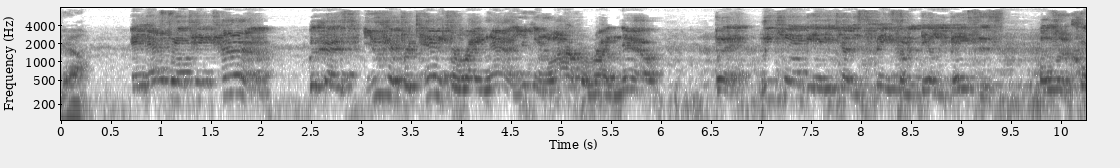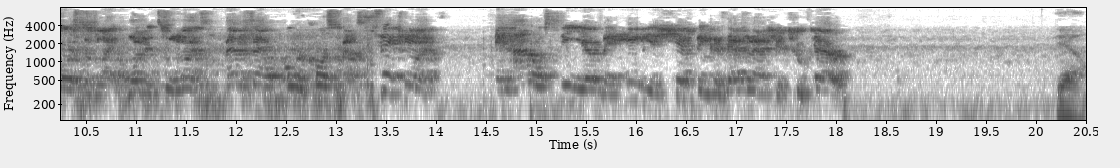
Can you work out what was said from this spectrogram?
Yeah. and that's gonna take time because you can pretend for right now, you can lie for right now, but we can't be in each other's face on a daily basis over the course of like one to two months. Matter of fact, over the course of about six months. And I don't see your behavior shifting because that's not your true character. Yeah.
